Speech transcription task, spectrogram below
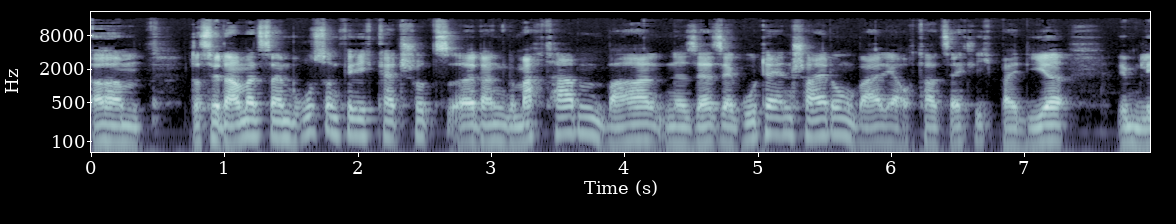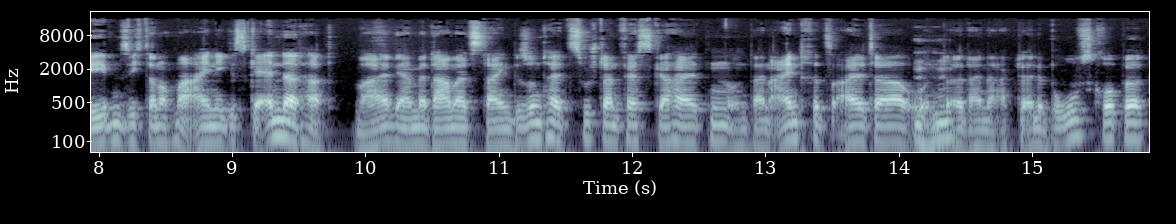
Ähm, dass wir damals seinen Berufsunfähigkeitsschutz äh, dann gemacht haben, war eine sehr, sehr gute Entscheidung, weil ja auch tatsächlich bei dir im Leben sich da nochmal einiges geändert hat. Weil wir haben ja damals deinen Gesundheitszustand festgehalten und dein Eintrittsalter mhm. und äh, deine aktuelle Berufsgruppe.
